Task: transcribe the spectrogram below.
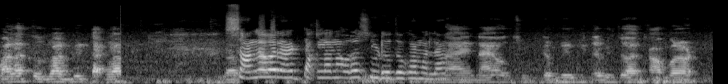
मला तुला टाकला. सांगा बरं आठ टाकला नवरा सूट होतो का मला? नाही नाही मी कमी तुला कामाला वाटतो.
